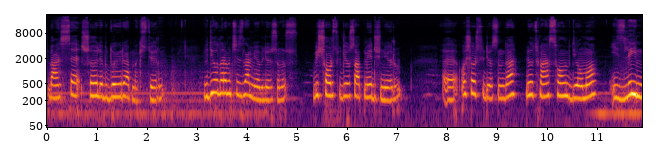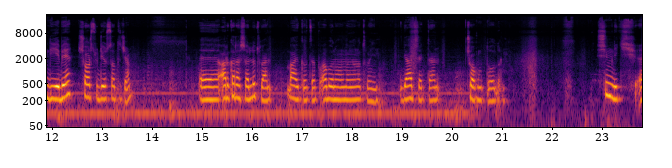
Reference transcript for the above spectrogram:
ben size şöyle bir duyuru yapmak istiyorum. Videolarım hiç izlenmiyor biliyorsunuz. Bir shorts videosu atmayı düşünüyorum. Ee, o shorts videosunda lütfen son videomu izleyin diye bir shorts videosu atacağım. Ee, arkadaşlar lütfen like atıp abone olmayı unutmayın. Gerçekten çok mutlu olurum. Şimdilik e,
